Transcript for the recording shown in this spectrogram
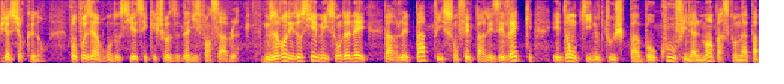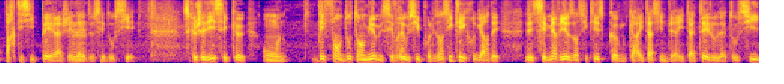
Bien sûr que non. Proposer un bon dossier, c'est quelque chose d'indispensable. Nous avons des dossiers, mais ils sont donnés par les papes, ils sont faits par les évêques, et donc ils nous touchent pas beaucoup finalement parce qu'on n'a pas participé à la genèse mmh. de ces dossiers. Ce que je dis, c'est que on, défend d'autant mieux, mais c'est vrai aussi pour les encycliques. Regardez ces merveilleuses encycliques comme Caritas in Veritate, Laudato Si,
